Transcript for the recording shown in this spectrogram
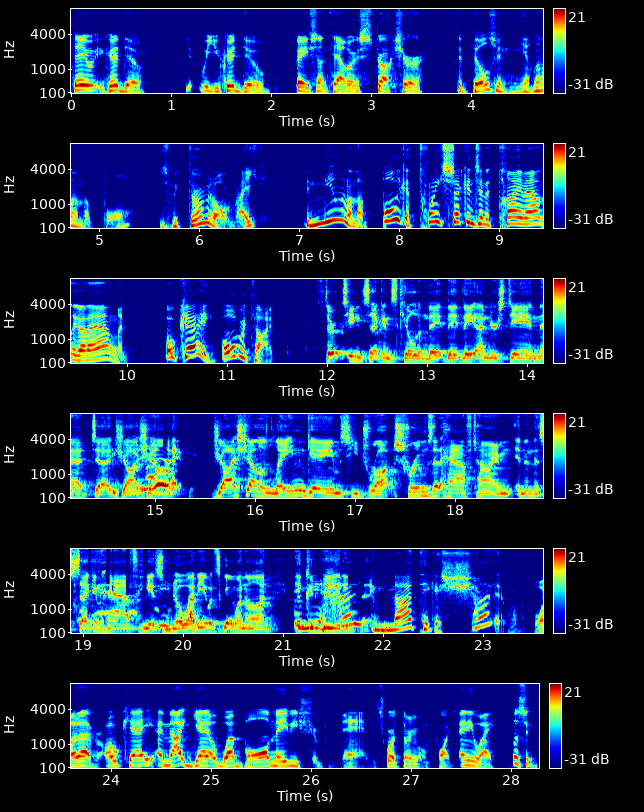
tell you what you could do. What you could do based on Taylor's structure, the Bills are kneeling on the ball. Is McDermott all right? They're kneeling on the ball. They got 20 seconds in a timeout and they got Allen. Okay, overtime. 13 seconds killed him. They, they, they understand that uh, Josh yeah. Allen Josh Allen late in games he drops shrooms at halftime, and then the second half he has no idea what's going on. It I could mean, be anything. not take a shot at him? Whatever. Okay. I mean, I get it. What ball? Maybe. Sure. Man, he scored 31 points. Anyway, listen.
